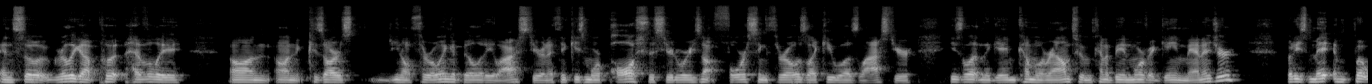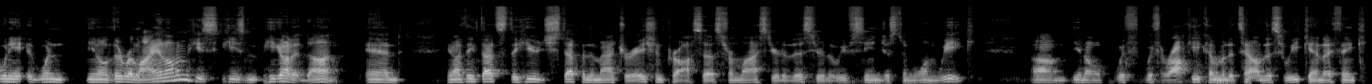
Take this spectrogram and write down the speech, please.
and so it really got put heavily on on Kazar's you know throwing ability last year. And I think he's more polished this year where he's not forcing throws like he was last year. He's letting the game come around to him kind of being more of a game manager. But he's made but when he when you know they're relying on him he's he's he got it done. And you know, I think that's the huge step in the maturation process from last year to this year that we've seen just in one week. Um, you know, with with Rocky coming to town this weekend, I think,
